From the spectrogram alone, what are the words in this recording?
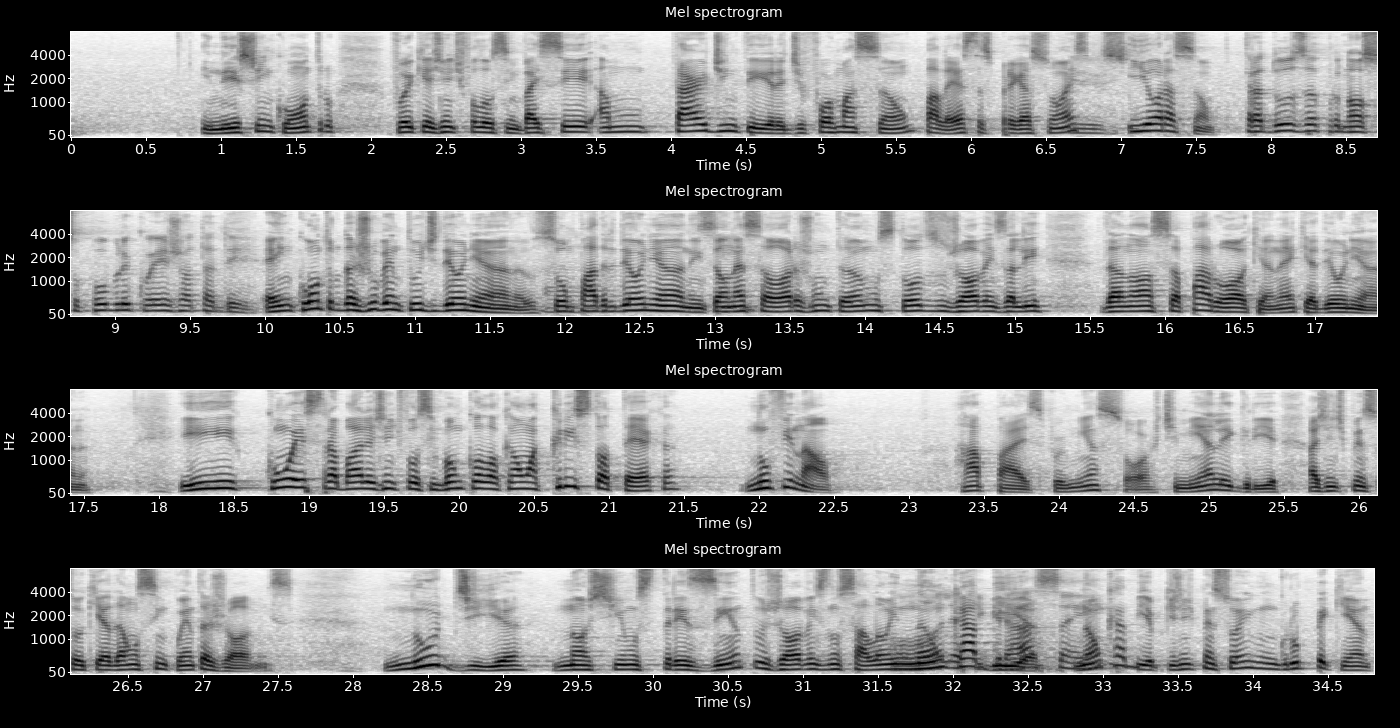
E neste encontro foi que a gente falou assim: vai ser a tarde inteira de formação, palestras, pregações Isso. e oração. Traduza para o nosso público EJD. É encontro da juventude deoniana. Eu sou um padre deoniano, então nessa hora juntamos todos os jovens ali da nossa paróquia, né, que é deoniana. E com esse trabalho a gente falou assim: vamos colocar uma cristoteca no final. Rapaz, por minha sorte, minha alegria, a gente pensou que ia dar uns 50 jovens. No dia, nós tínhamos 300 jovens no salão e não Olha, cabia. graça, não cabia, porque a gente pensou em um grupo pequeno.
